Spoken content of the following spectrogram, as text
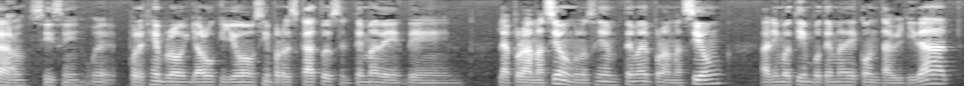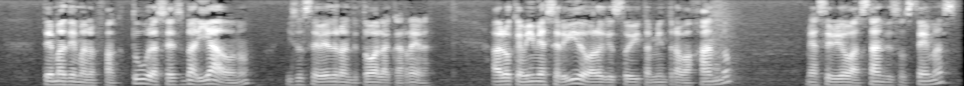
Claro, sí, sí. Por ejemplo, y algo que yo siempre rescato es el tema de, la programación. ¿no? sea, tema de programación, al mismo tiempo tema de contabilidad, temas de manufacturas, es variado, ¿no? Y eso se ve durante toda la carrera. Algo que a mí me ha servido ahora que estoy también trabajando me ha servido bastante esos temas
